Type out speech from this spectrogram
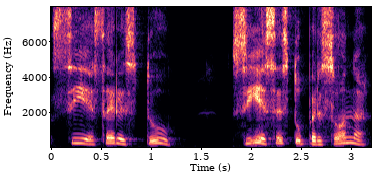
sí, ese eres tú, sí, esa es tu persona,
